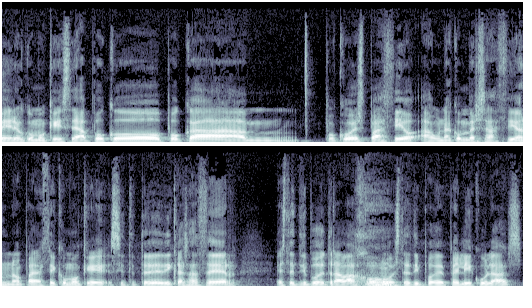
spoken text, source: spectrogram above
pero como que se da poco, poca, mm, poco espacio a una conversación, ¿no? Parece como que si te, te dedicas a hacer este tipo de trabajo o este tipo de películas,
